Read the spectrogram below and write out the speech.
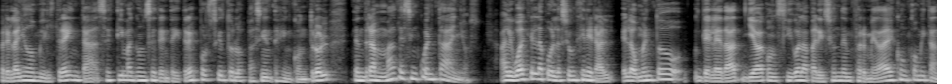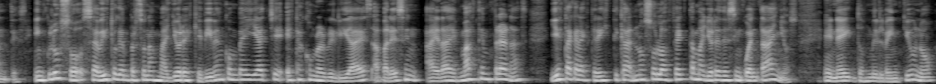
Para el año 2030 se estima que un 73% de los pacientes en control tendrán más de 50 años. Al igual que en la población general, el aumento de la edad lleva consigo la aparición de enfermedades concomitantes. Incluso se ha visto que en personas mayores que viven con VIH estas comorbilidades aparecen a edades más tempranas y esta característica no solo afecta a mayores de 50 años. En AIDS 2021,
